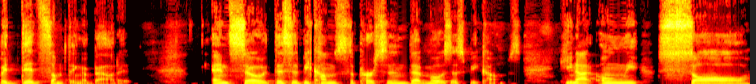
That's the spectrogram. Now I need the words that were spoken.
but did something about it. And so this becomes the person that Moses becomes. He not only saw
